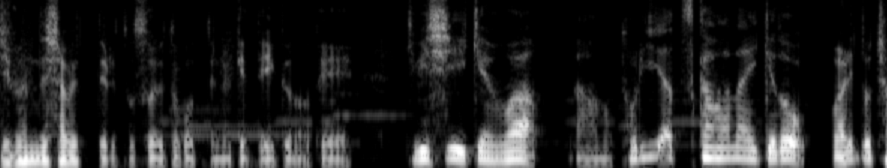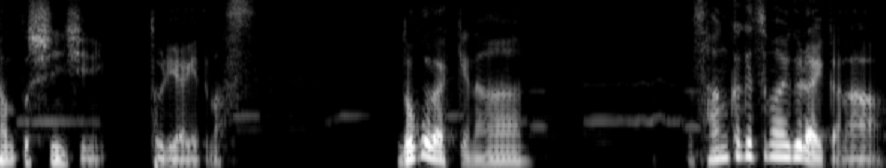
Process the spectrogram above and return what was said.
自分で喋ってるとそういうとこって抜けていくので、厳しい意見はあの取り扱わないけど、割とちゃんと真摯に取り上げてます。どこだっけな ?3 ヶ月前ぐらいかな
